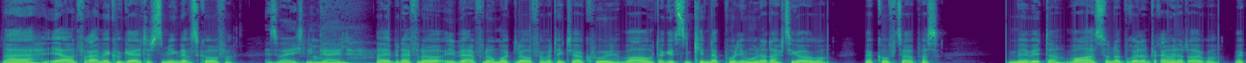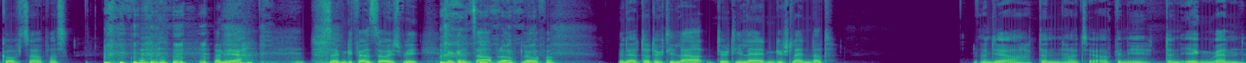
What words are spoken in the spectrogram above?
Naja, ja, und vor allem, wenn du kein Geld hast, zum irgendwas kaufen. Es war echt nicht Oh. geil. Ja, Ich bin einfach nur, ich bin einfach nur rumgelaufen und man denkt, ja cool, wow, da gibt's einen Kinderpulli um 180 Euro. Wer kauft so etwas? Mehr weiter, wow, Sonderbrille um 300 Euro. Wer kauft so etwas? und ja, so ungefähr so ist wie der ganze Ablauf gelaufen. Bin halt da durch die, La durch die Läden geschlendert. Und ja, dann halt, ja, bin ich dann irgendwann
